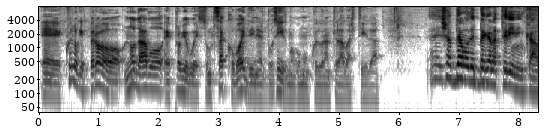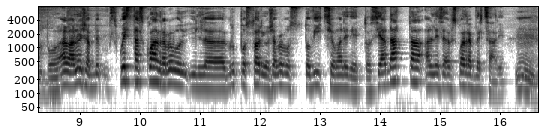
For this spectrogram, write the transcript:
Eh, quello che però notavo è proprio questo, un sacco poi di nervosismo comunque durante la partita. Eh, ci abbiamo dei bei caratterini in campo. Allora, noi abbiamo- questa squadra, proprio il gruppo storico, c'ha proprio sto vizio maledetto. Si adatta alle squadre avversarie. Mm.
